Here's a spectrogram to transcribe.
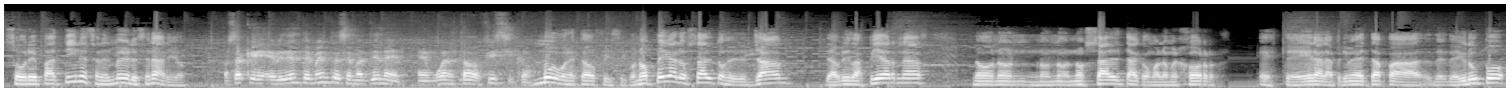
sobre patines en el medio del escenario. O sea que evidentemente se mantiene en buen estado físico. Muy buen estado físico. No pega los saltos de jump, de abrir las piernas. No, no, no, no, no salta como a lo mejor este, era la primera etapa de- del grupo.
